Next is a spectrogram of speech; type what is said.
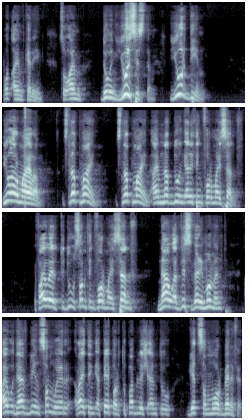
what I am carrying. So I'm doing your system, your deen. You are my Rabb. It's not mine. It's not mine. I'm not doing anything for myself. If I were to do something for myself, now at this very moment, I would have been somewhere writing a paper to publish and to get some more benefit.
